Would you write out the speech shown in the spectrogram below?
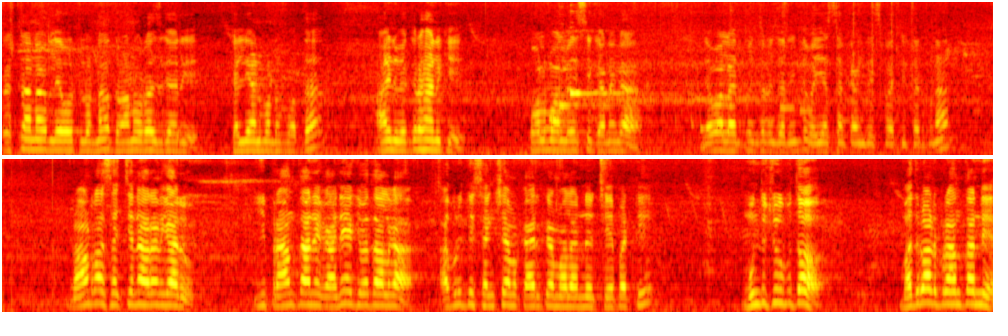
కృష్ణానగర్ లేఅవుట్లో ఉన్న ద్రోణవరాజు గారి కళ్యాణ మండపం వద్ద ఆయన విగ్రహానికి పూలమాల వేసి ఘనంగా నివాళులర్పించడం జరిగింది. వైఎస్ఆర్ కాంగ్రెస్ పార్టీ తరఫున. రామరాజు సత్యనారాయణ గారు ఈ ప్రాంతానికి అనేక విధాలుగా అభివృద్ధి సంక్షేమ కార్యక్రమాలన్నీ చేపట్టి ముందు చూపుతో మధురాడు ప్రాంతాన్ని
